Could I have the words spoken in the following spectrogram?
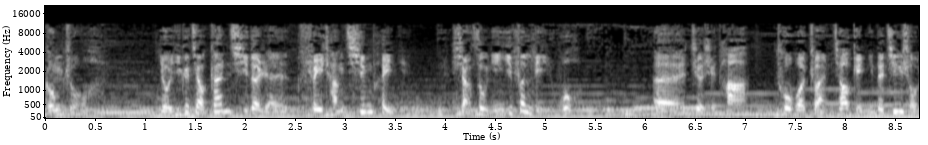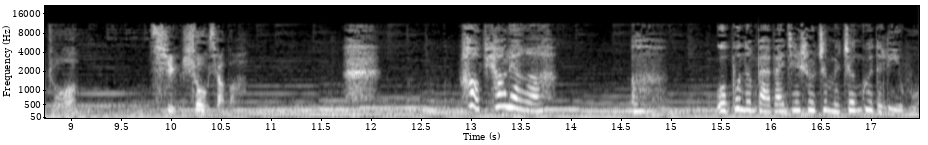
公主，有一个叫甘奇的人非常钦佩您，想送您一份礼物。呃，这是他托我转交给您的金手镯，请收下吧。好漂亮啊！呃，我不能白白接受这么珍贵的礼物。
